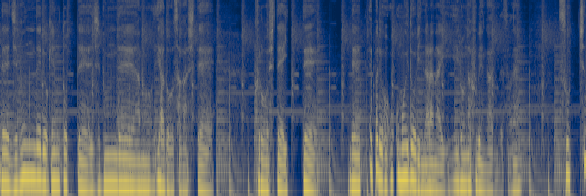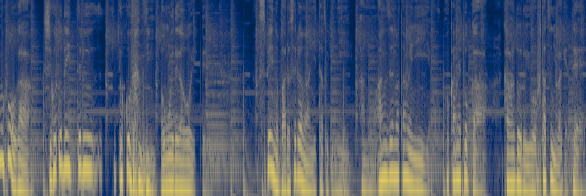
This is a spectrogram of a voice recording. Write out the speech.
で自分で旅券取って自分であの宿を探して苦労して行ってでやっぱり思い通りにならないいろんな不便があるんですよね。そっちの方が仕事で行ってる旅行なのに思い出が多いっていう。スペインのバルセロナに行った時にあの安全のためにお金とかカード類を2つに分けて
